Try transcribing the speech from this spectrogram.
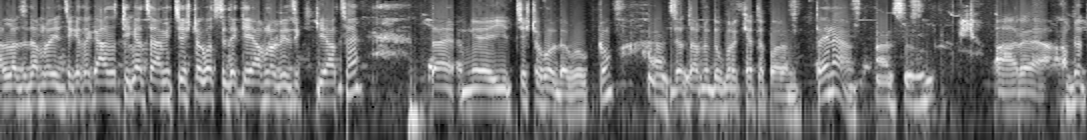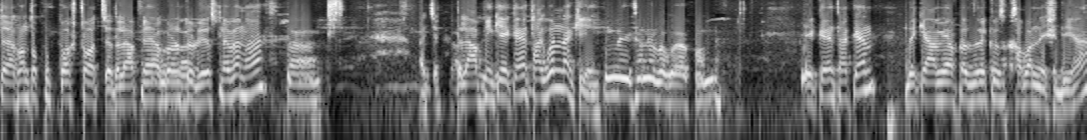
আল্লাহ যদি আমরা রিজিকে থাকে আচ্ছা ঠিক আছে আমি চেষ্টা করছি দেখি আপনার রিজিক কি আছে। তাই চেষ্টা করে দেবো একটু আচ্ছা। যাতে আপনি দুপুরে খেতে পারেন তাই না? আচ্ছা। আর আপনার তো এখন তো খুব কষ্ট হচ্ছে তাহলে আপনি এখন একটু রেস্ট নেবেন হ্যাঁ? হ্যাঁ। আচ্ছা তাহলে আপনি কি এখানে থাকবেন নাকি? এখানে বাবা এখন। এখানে থাকেন দেখি আমি আপনার জন্য কিছু খাবার নিয়ে দিই হ্যাঁ?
